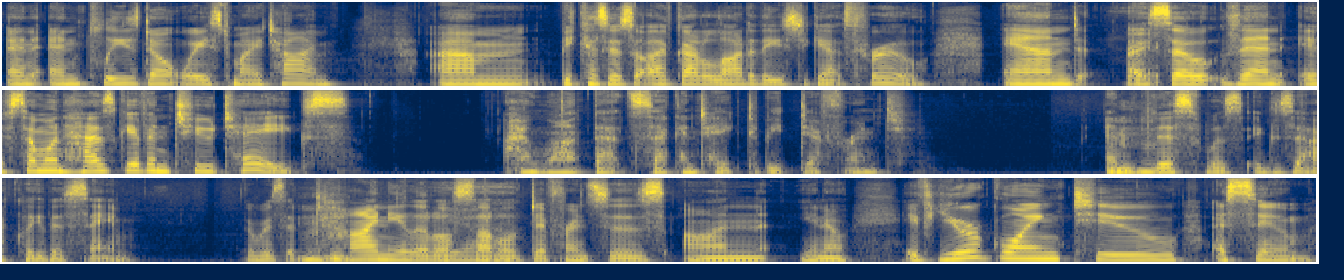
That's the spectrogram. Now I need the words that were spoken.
and and please don't waste my time, um, because there's, I've got a lot of these to get through. And Right. so then, if someone has given two takes, I want that second take to be different. And Mhm. this was exactly the same. There was a Mhm. tiny little Yeah. subtle differences on, you know, if you're going to assume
